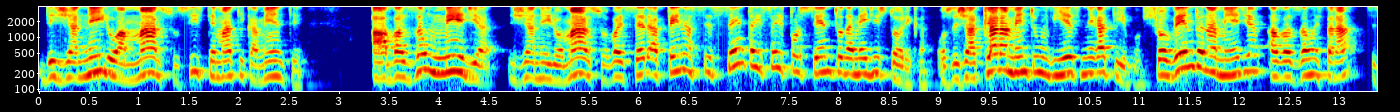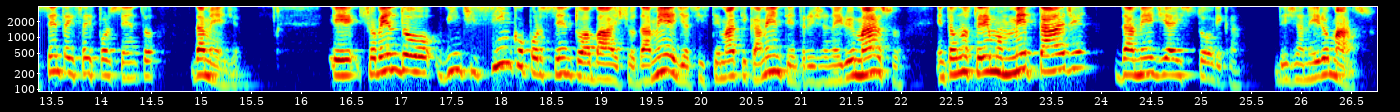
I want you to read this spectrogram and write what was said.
de janeiro a março, sistematicamente, a vazão média janeiro-março vai ser apenas 66% da média histórica, ou seja, claramente um viés negativo. Chovendo na média, a vazão estará 66% da média chovendo 25% abaixo da média, sistematicamente, entre janeiro e março, então nós teremos metade da média histórica de janeiro e março.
